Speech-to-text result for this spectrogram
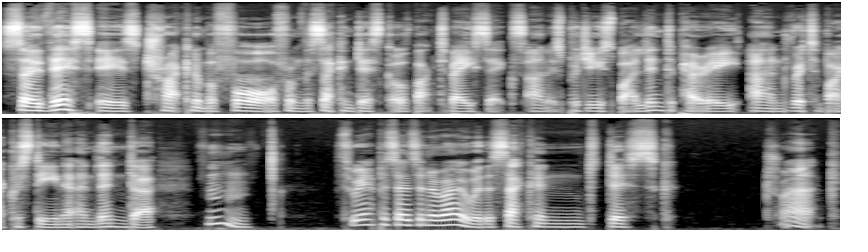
So this is track number four from the second disc of Back to Basics, and it's produced by Linda Perry and written by Christina and Linda. Hmm, three episodes in a row with a second disc track.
